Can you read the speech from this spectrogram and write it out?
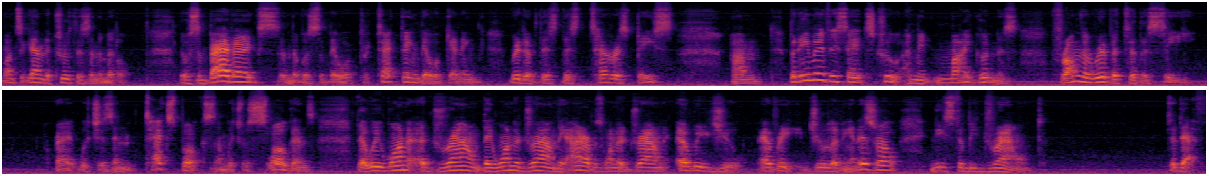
once again the truth is in the middle. There were some bad eggs, and there was they were protecting, they were getting rid of this this terrorist base. Um, but even if they say it's true, I mean, my goodness, from the river to the sea, right, which is in textbooks and which was slogans that we want to drown. They want to drown. The Arabs want to drown every Jew. Every Jew living in Israel needs to be drowned to death.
